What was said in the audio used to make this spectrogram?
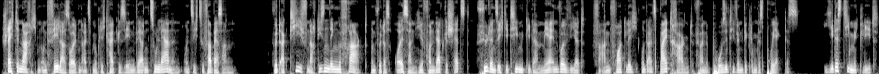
Schlechte Nachrichten und Fehler sollten als Möglichkeit gesehen werden, zu lernen und sich zu verbessern. Wird aktiv nach diesen Dingen gefragt und wird das Äußern hiervon wertgeschätzt, fühlen sich die Teammitglieder mehr involviert, verantwortlich und als beitragend für eine positive Entwicklung des Projektes. Jedes Teammitglied,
